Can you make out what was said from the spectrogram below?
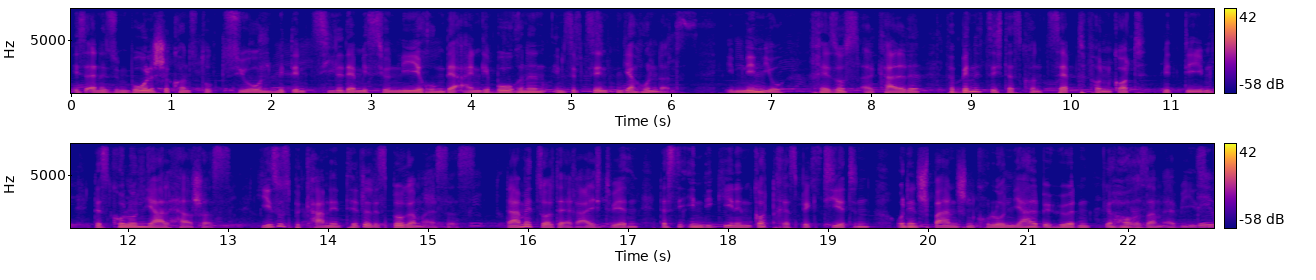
ist eine symbolische Konstruktion mit dem Ziel der Missionierung der Eingeborenen im 17. Jahrhundert. Im Niño, Jesus Alcalde, verbindet sich das Konzept von Gott mit dem des Kolonialherrschers. Jesus bekam den Titel des Bürgermeisters. Damit sollte erreicht werden, dass die Indigenen Gott respektierten und den spanischen Kolonialbehörden Gehorsam erwiesen.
